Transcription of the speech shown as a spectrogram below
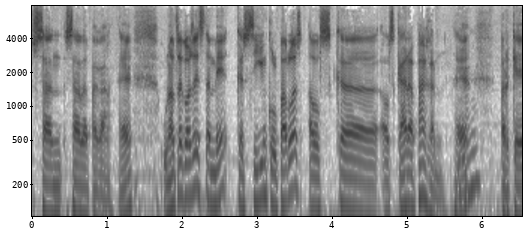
s'ha de pagar. Eh? Una altra cosa és també que siguin culpables els que, els que ara paguen, eh? Uh -huh. perquè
